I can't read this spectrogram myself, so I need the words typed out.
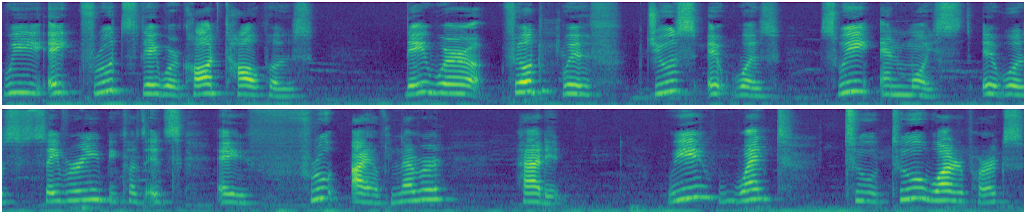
we ate fruits. They were called talpas. They were filled with juice. It was sweet and moist. It was savory because it's a fruit I have never had it. We went to two water parks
